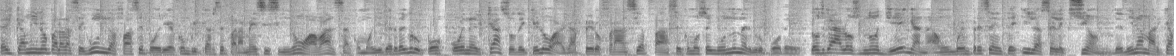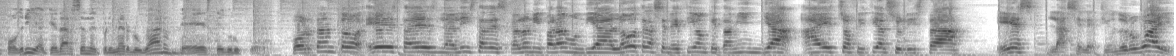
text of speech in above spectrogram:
El camino para la segunda fase podría complicarse para Messi si no avanza como líder de grupo o en el caso de que lo haga pero Francia pase como segundo en el grupo D. Los galos no llegan a un buen presente y la selección de Dinamarca podría quedarse en el primer lugar de este grupo. Por tanto, esta es la lista de Scaloni para el Mundial, otra selección que también ya ha hecho oficial su lista es la selección de Uruguay.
